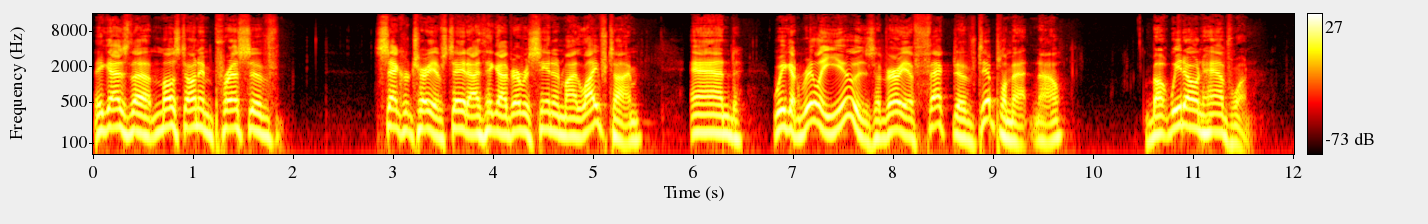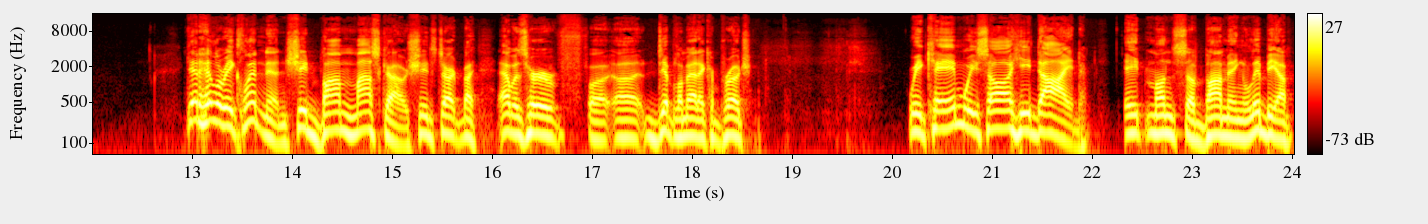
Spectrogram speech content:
The guy's the most unimpressive Secretary of State I think I've ever seen in my lifetime. And we could really use a very effective diplomat now but we don't have one. Get Hillary Clinton in. She'd bomb Moscow. She'd start by, that was her uh, uh, diplomatic approach. We came, we saw he died. Eight months of bombing Libya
